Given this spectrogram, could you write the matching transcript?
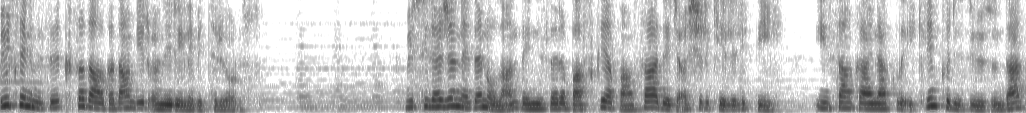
Bültenimizi kısa dalgadan bir öneriyle bitiriyoruz. Müsilaja neden olan denizlere baskı yapan sadece aşırı kirlilik değil, İnsan kaynaklı iklim krizi yüzünden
